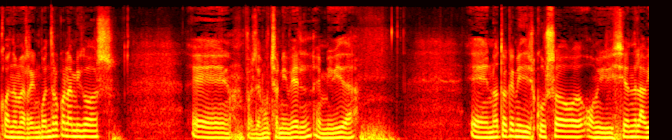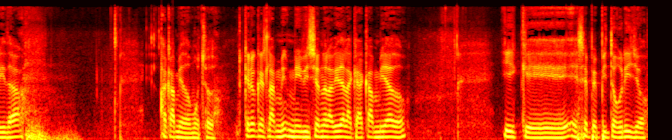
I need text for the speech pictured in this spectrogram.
cuando me reencuentro con amigos eh, pues de mucho nivel en mi vida, eh, noto que mi discurso o mi visión de la vida ha cambiado mucho. Creo que es mi visión de la vida la que ha cambiado y que ese pepito grillo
